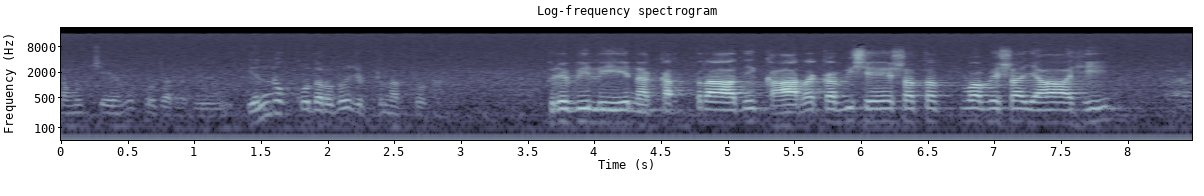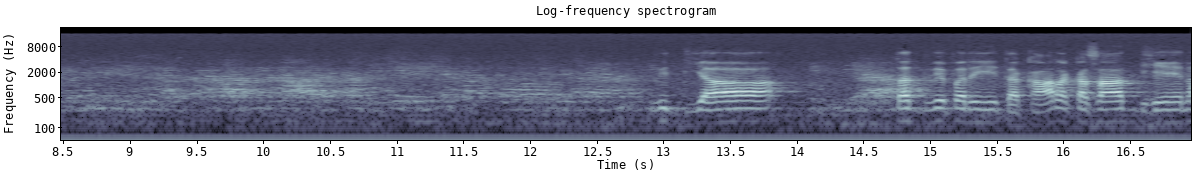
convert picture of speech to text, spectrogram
సముచ్చయం కుదరదు. ఎందుకు కుదరదు చెప్తున్నారు చూడండి. ప్రవిలీన కర్తాది కారక విశేషతత్వ విషయాహి. విద్యా తద్విపరీత కారక సాధ్యేన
